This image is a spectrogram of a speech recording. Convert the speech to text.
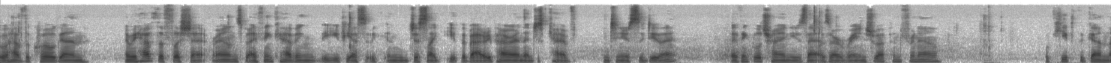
We'll have the coil gun. And we have the flechette rounds, but I think having the UPS that we can just like eat the battery power and then just kind of continuously do that. I think we'll try and use that as our ranged weapon for now. We'll keep the gun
